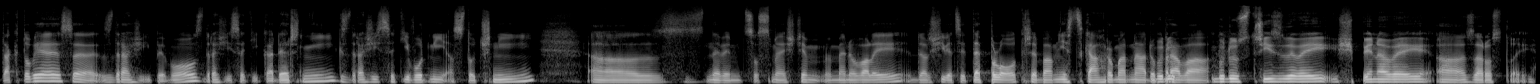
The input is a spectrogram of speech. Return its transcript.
tak tobě se zdraží pivo, zdraží se ti kadeřník, zdraží se ti vodný a stočný. Uh, nevím, co jsme ještě jmenovali. Další věci. Teplo, třeba městská hromadná doprava. Budu, budu střízlivý, špinavý a zarostlej.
